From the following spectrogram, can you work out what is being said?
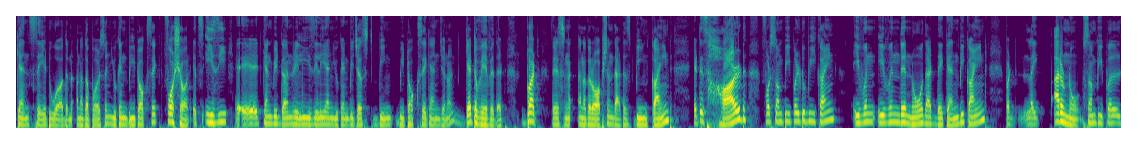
can say to other, another person you can be toxic for sure it's easy it can be done really easily and you can be just being be toxic and you know get away with it but there is an, another option that is being kind it is hard for some people to be kind even even they know that they can be kind but like I don't know. Some people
